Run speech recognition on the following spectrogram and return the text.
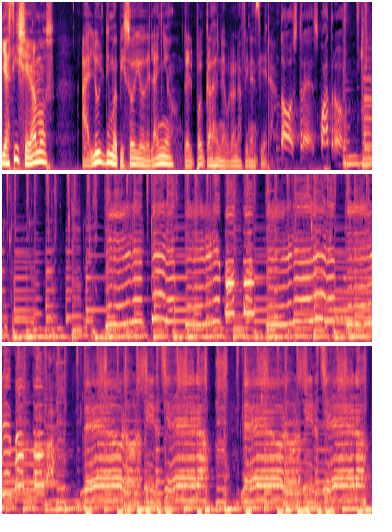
Y así llegamos al último episodio del año del podcast de Neurona Financiera. Dos, tres, cuatro. Neurona financiera. Neurona financiera.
